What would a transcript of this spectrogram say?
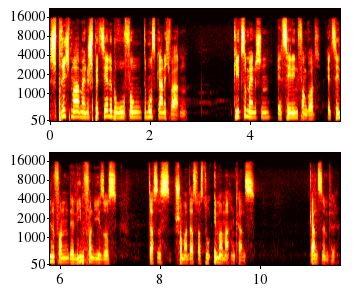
sprich mal meine spezielle Berufung, du musst gar nicht warten. Geh zu Menschen, erzähl ihnen von Gott, erzähl ihnen von der Liebe von Jesus das ist schon mal das, was du immer machen kannst. Ganz simpel.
